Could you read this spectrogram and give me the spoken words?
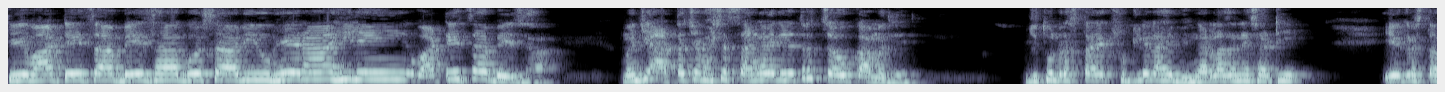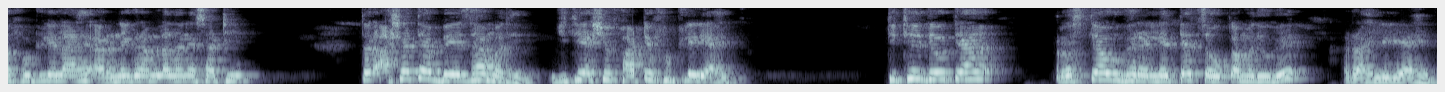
ते वाटेचा बेझा गोसावी उभे राहिले. वाटेचा बेझा. म्हणजे आताच्या भाषेत सांगायला गेलं तर चौकामध्ये. जिथून रस्ता एक फुटलेला आहे भिंगारला जाण्यासाठी. एक रस्ता फुटलेला आहे अरण्यग्रामला जाण्यासाठी. तर अशा त्या बेझामध्ये जिथे असे फाटे फुटलेले आहेत तिथे देव त्या रस्त्यावर उभे राहिले आहेत त्या चौकामध्ये उभे राहिलेले आहेत.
